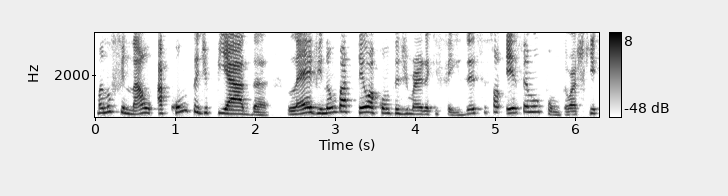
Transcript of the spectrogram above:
Mas no final, a conta de piada leve não bateu a conta de merda que fez. Esse, só, esse é o meu ponto. Eu acho que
